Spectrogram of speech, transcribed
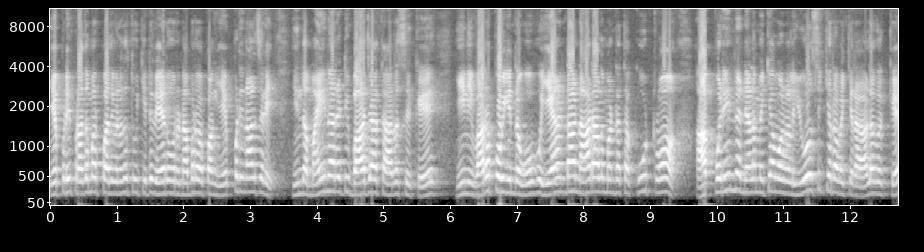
எப்படி பிரதமர் பதவியிலேருந்து தூக்கிட்டு வேற ஒரு நபரை வைப்பாங்க? எப்படினாலும் சரி இந்த மைனாரிட்டி பாஜக அரசுக்கு இனி வரப்போகின்ற ஒவ்வொரு ஏன்டா நாடாளுமன்றத்தை கூட்டுறோம் அப்படின்ற நிலைமைக்கு அவர்களை யோசிக்கிற வைக்கிற அளவுக்கு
